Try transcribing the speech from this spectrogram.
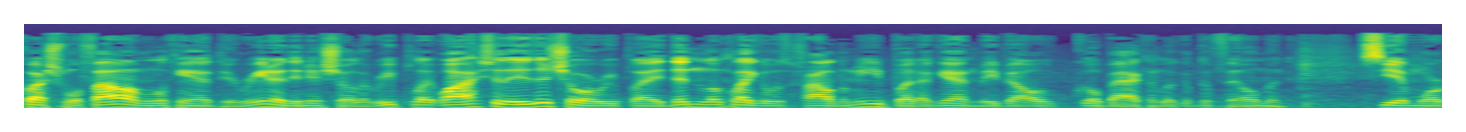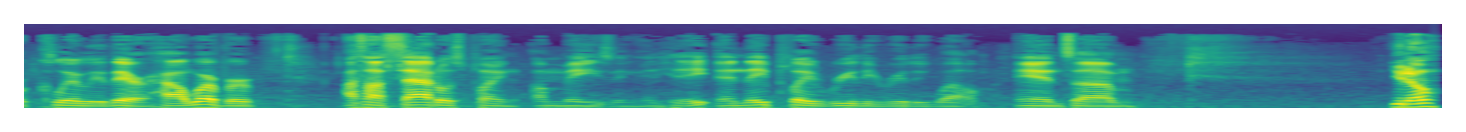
Questionable foul. I'm looking at the arena. They didn't show the replay. Well, actually, they did show a replay. It didn't look like it was foul to me, but again, maybe I'll go back and look at the film and see it more clearly there. However, I thought Thad was playing amazing, and, he, and they played really, really well. And um, you know,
